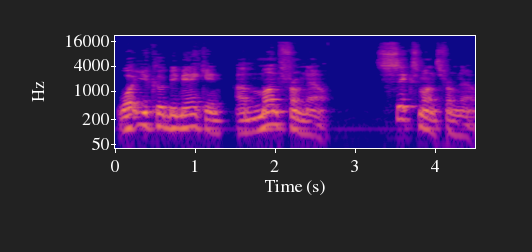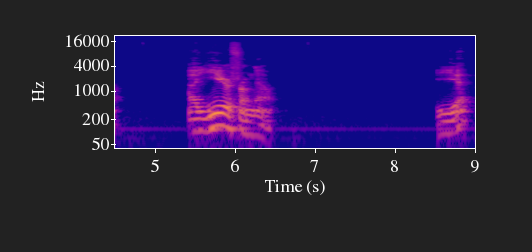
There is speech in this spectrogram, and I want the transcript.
what you could be making a month from now, six months from now, a year from now. Yep.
